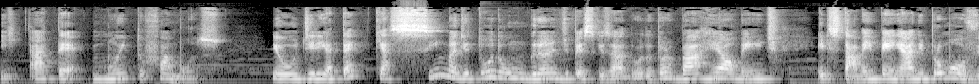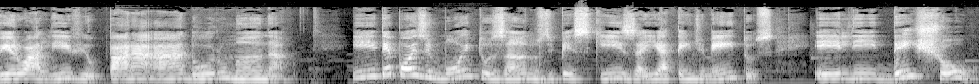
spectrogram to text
e até muito famoso. Eu diria até que, acima de tudo, um grande pesquisador. O Dr. Barr realmente ele estava empenhado em promover o alívio para a dor humana, e depois de muitos anos de pesquisa e atendimentos, ele deixou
